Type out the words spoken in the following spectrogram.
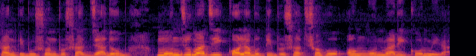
শান্তিভূষণ প্রসাদ যাদব মঞ্জু মাঝি কলাবতী প্রসাদ সহ অঙ্গনবাড়ি কর্মীরা।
